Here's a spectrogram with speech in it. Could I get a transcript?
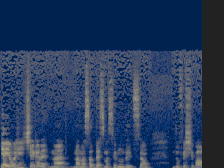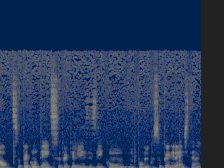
E aí hoje a gente chega né, na, na nossa 12 segunda edição do festival, super contentes, super felizes e com um público super grande também.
